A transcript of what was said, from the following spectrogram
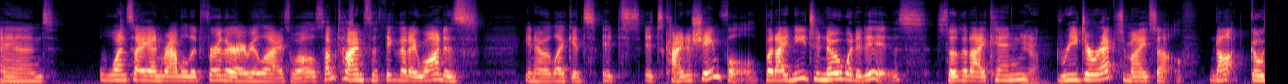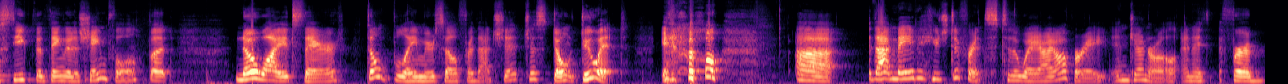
And once I unraveled it further, I realized, well, sometimes the thing that I want is, you know, like it's it's it's kind of shameful, but I need to know what it is so that I can Yeah. redirect myself, not go seek the thing that is shameful, but know why it's there. Don't blame yourself for that shit. Just don't do it. You know, uh, that made a huge difference to the way I operate in general, and I for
